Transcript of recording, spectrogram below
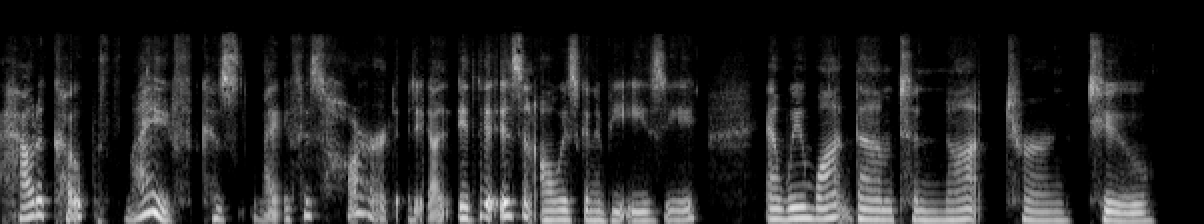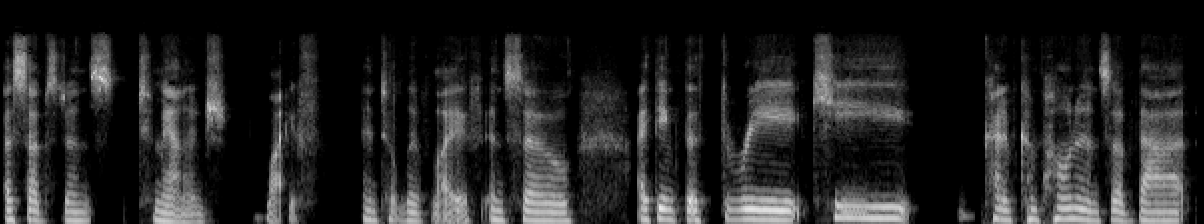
how to cope with life because life is hard. It, uh, it isn't always going to be easy. And we want them to not turn to a substance to manage life and to live life. And so I think the three key kind of components of that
